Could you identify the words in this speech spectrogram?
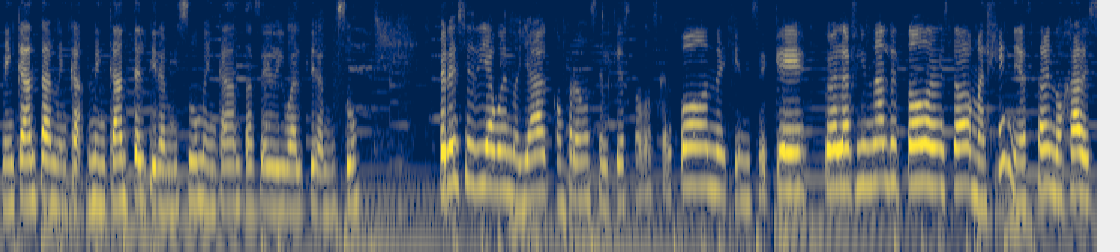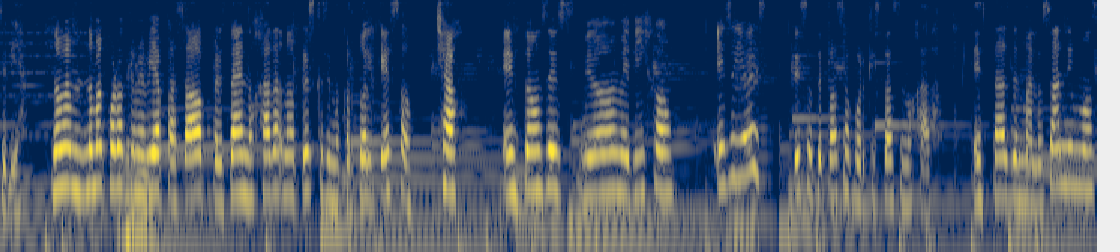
Me encanta, me, enca- me encanta el tiramisú, me encanta hacer igual tiramisú. Pero ese día, bueno, ya compramos el queso mascarpone, que ni sé qué. Pero al final de todo estaba mal genia, estaba enojada ese día. No me, no me acuerdo qué me había pasado, pero estaba enojada. ¿No crees que se me cortó el queso? Chao. Entonces mi mamá me dijo, eso ya ves, eso te pasa porque estás enojada. Estás de malos ánimos,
